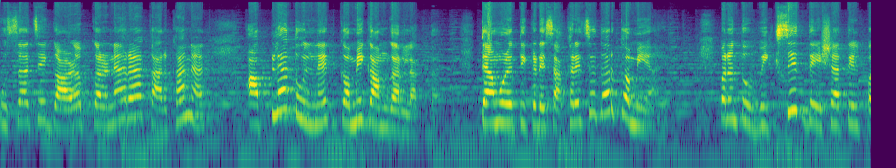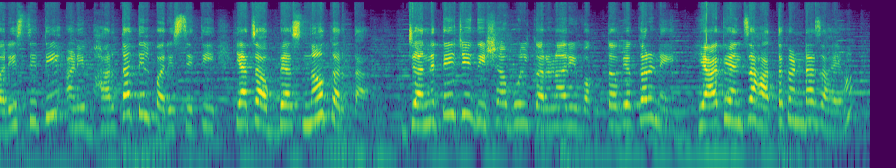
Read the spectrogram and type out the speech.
ऊसाचे गाळप करणाऱ्या कारखान्यात आपल्या तुलनेत कमी कामगार लागतात. त्यामुळे तिकडे साखरेचे दर कमी आहेत. परंतु विकसित देशातील परिस्थिती आणि भारतातील परिस्थिती याचा अभ्यास न करता जनतेची दिशाभूल करणारी वक्तव्य करणे ह्यात यांचा हातखंडाच आहे हां.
